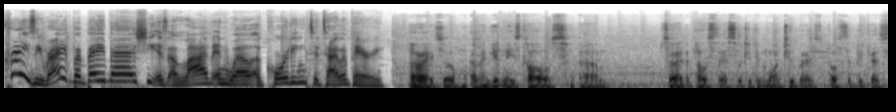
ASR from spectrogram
Crazy, right? But baby, she is alive and well, according to Tyler Perry. All right, so I've been getting these calls, um, so I had to post this, which I didn't want to, but I posted because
